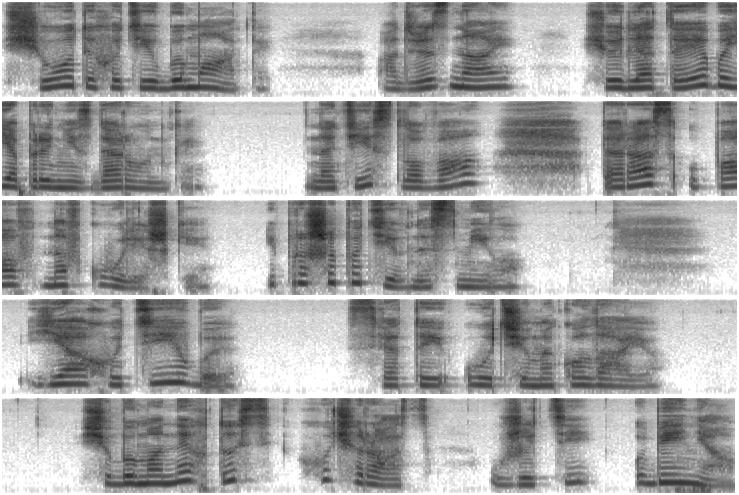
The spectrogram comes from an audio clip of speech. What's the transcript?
що ти хотів би мати? Адже знай, що й для тебе я приніс дарунки. На ті слова Тарас упав навколішки і прошепотів несміло. Я хотів би, святий отче Миколаю, щоб мене хтось хоч раз у житті обійняв,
